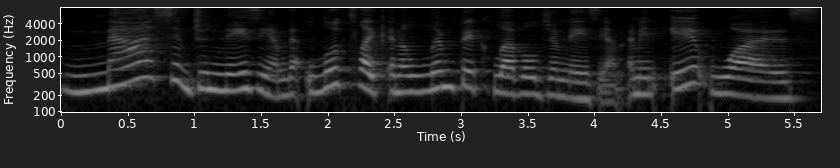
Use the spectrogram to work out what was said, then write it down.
massive gymnasium that looked like an Olympic level gymnasium. I mean, it was,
